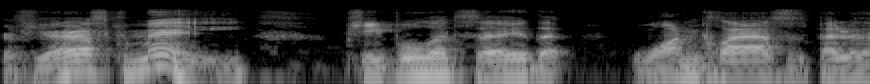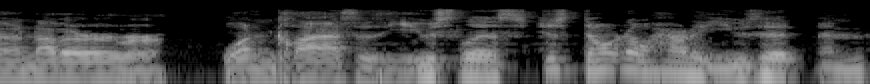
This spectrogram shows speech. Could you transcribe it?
if you ask me, people that say that one class is better than another or one class is useless just don't know how to use it. And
